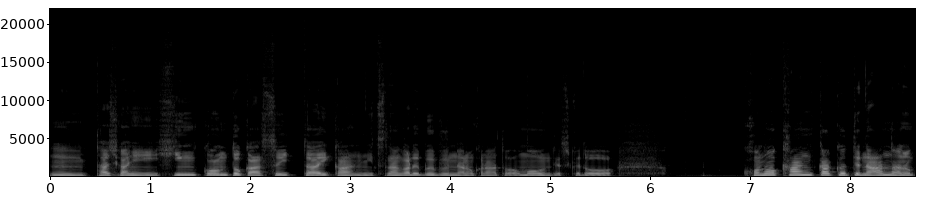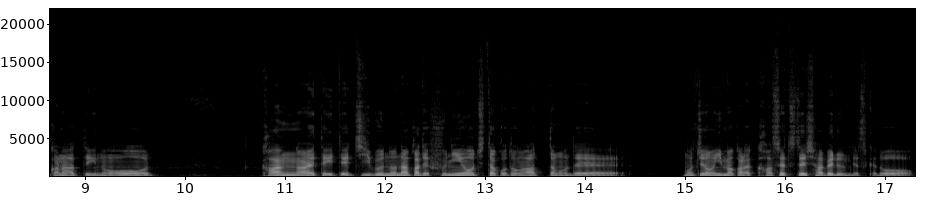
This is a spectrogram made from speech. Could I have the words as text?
うん、確かに貧困とか衰退感につながる部分なのかなとは思うんですけど、この感覚って何なのかなっていうのを考えていて、自分の中で腑に落ちたことがあったので、もちろん今から仮説で喋るんですけど、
